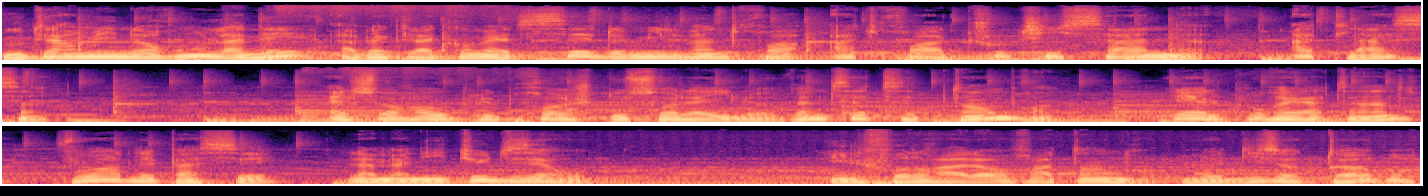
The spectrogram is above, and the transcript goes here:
Nous terminerons l'année avec la comète C 2023 A3 Chuchisan Atlas. Elle sera au plus proche du Soleil le 27 septembre et elle pourrait atteindre, voire dépasser, la magnitude 0. Il faudra alors attendre le 10 octobre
